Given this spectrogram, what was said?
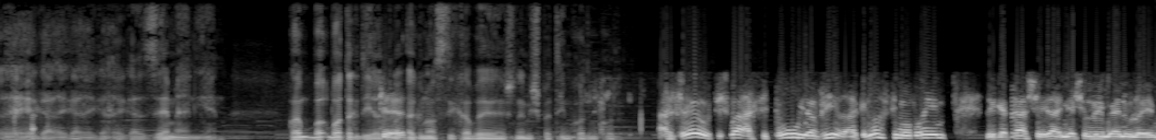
רגע, רגע, רגע, רגע, זה מעניין. קודם, בוא, בוא תגדיר כן. אגנוסטיקה בשני משפטים קודם כל. אז זהו, תשמע, הסיפור הוא יבהיר, הגנוסטים אומרים, לגבי השאלה אם יש אלוהים אין אלוהים,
